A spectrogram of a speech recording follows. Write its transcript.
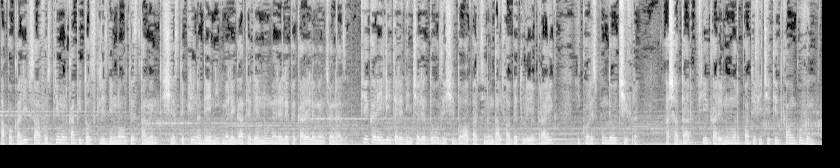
Apocalipsa a fost primul capitol scris din Noul Testament și este plină de enigme legate de numerele pe care le menționează. Fiecarei litere din cele 22 aparținând alfabetului ebraic îi corespunde o cifră. Așadar, fiecare număr poate fi citit ca un cuvânt.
